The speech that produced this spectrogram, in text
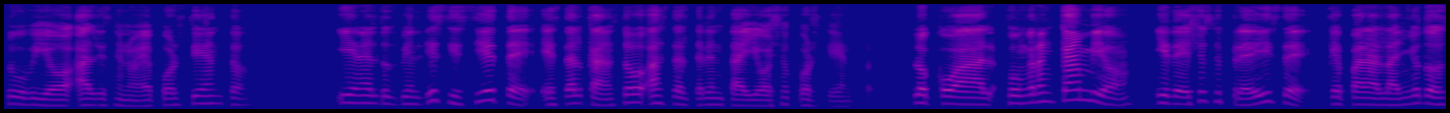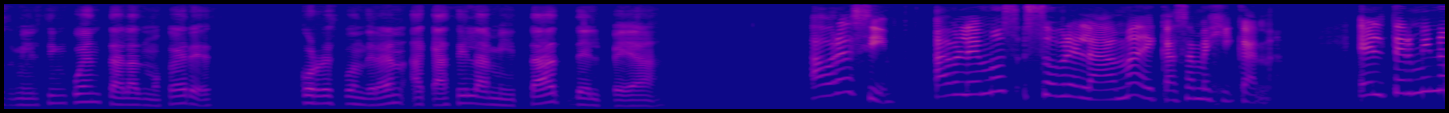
subió al 19% y en el 2017 este alcanzó hasta el 38%, lo cual fue un gran cambio y de hecho se predice que para el año 2050 las mujeres corresponderán a casi la mitad del PA. Ahora sí, hablemos sobre la ama de casa mexicana. El término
